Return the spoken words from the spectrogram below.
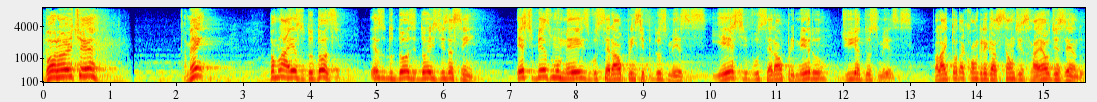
Boa noite. Amém? Vamos lá, Êxodo 12. Êxodo 12, 2 diz assim: Este mesmo mês vos será o princípio dos meses, e este vos será o primeiro dia dos meses. Falai toda a congregação de Israel, dizendo:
